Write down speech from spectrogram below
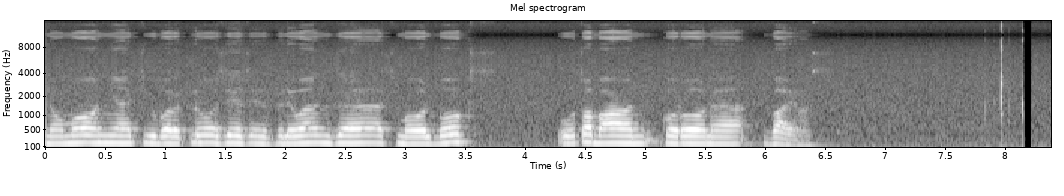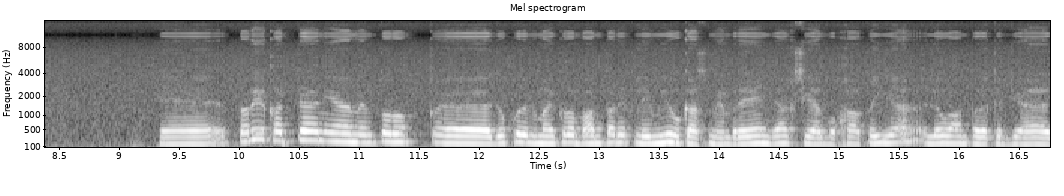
pneumonia tuberculosis influenza smallpox وطبعا كورونا فيروس. آه، الطريقة الثانية من طرق آه، دخول الميكروب عن طريق ال mucous membrane الأغشية المخاطية اللي هو عن طريق الجهاز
